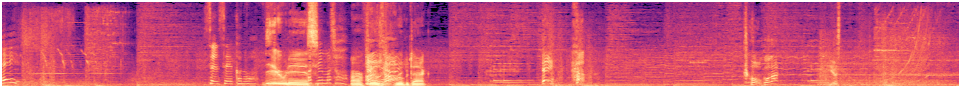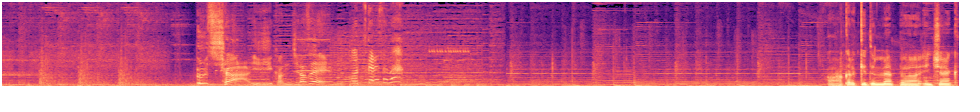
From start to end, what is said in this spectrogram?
Hey. There it is! Our first group attack. Hey. うっしゃいい感じだぜお疲れ様 Oh, I gotta keep the map uh, in check.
